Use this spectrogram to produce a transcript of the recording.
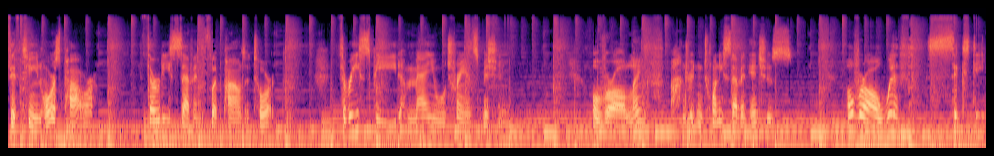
15 horsepower, 37 foot-pounds of torque, 3-speed manual transmission, Overall length 127 inches. Overall width 60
